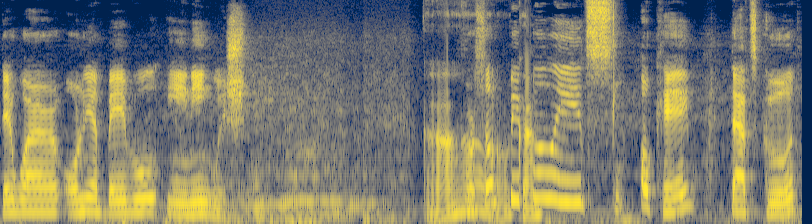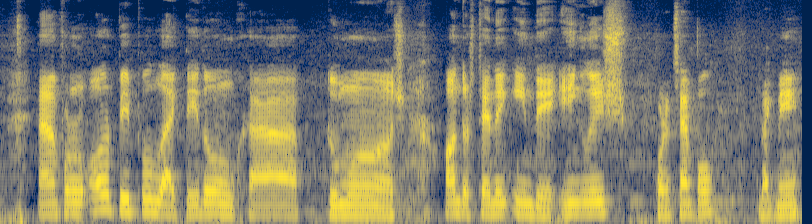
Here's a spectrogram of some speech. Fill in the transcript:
they were only available in English. Oh, For some okay. people, it's okay. That's good, and for other people, like they don't have too much understanding in the English, for example, like me,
